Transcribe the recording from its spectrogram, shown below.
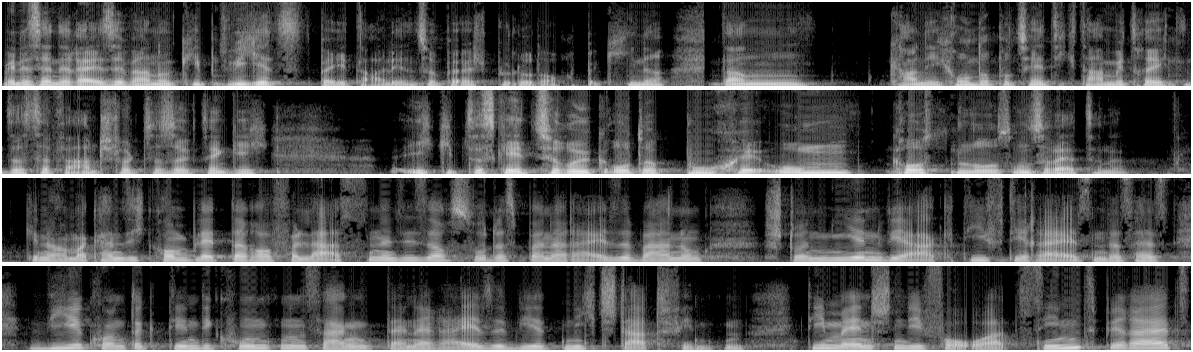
wenn es eine Reisewarnung gibt, wie jetzt bei Italien zum Beispiel oder auch bei China, dann kann ich hundertprozentig damit rechnen, dass der Veranstalter sagt, eigentlich, ich gebe das Geld zurück oder buche um, kostenlos und so weiter. Ne? Genau, man kann sich komplett darauf verlassen. Es ist auch so, dass bei einer Reisewarnung stornieren wir aktiv die Reisen. Das heißt, wir kontaktieren die Kunden und sagen, deine Reise wird nicht stattfinden. Die Menschen, die vor Ort sind bereits,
